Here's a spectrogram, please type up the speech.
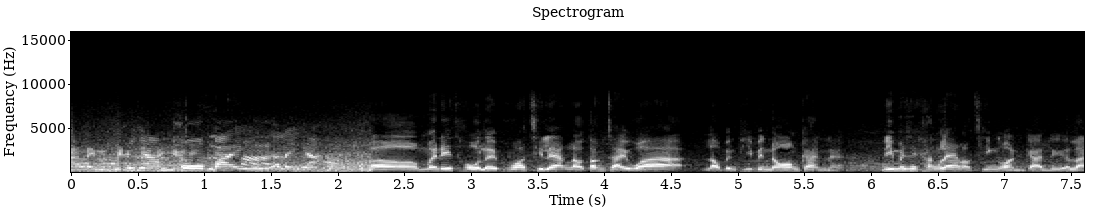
อะไรมันเป็นพยายามโทรไปอะไรอย่างเงี้ยค่ะ เออไม่ได้โทรเลยเพราะว่าทีแรกเราตั้งใจว่าเราเป็นพี่เป็นน้องกันน่ะนี่ไม่ใช่ครั้งแรกหรอกที่งอนกันหรืออะไร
